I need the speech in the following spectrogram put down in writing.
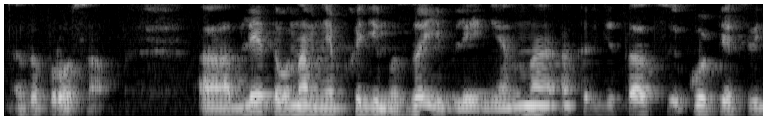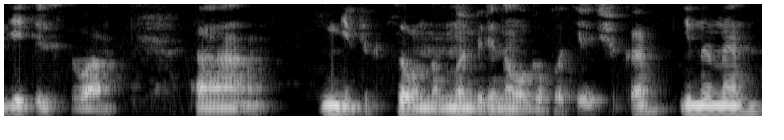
запроса. А для этого нам необходимо заявление на аккредитацию, копия свидетельства а, идентификационном номере налогоплательщика ИНН,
